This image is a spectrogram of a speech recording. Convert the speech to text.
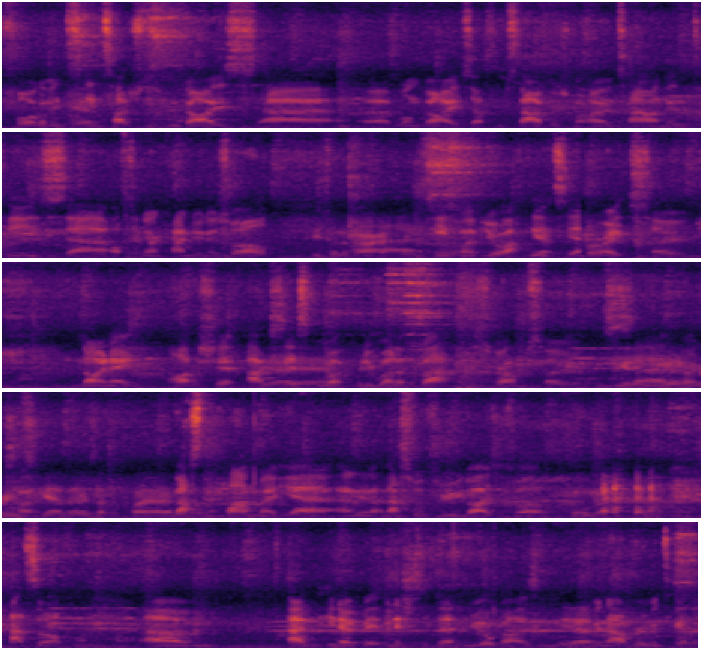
before, I'm in, Yeah. in touch with some guys. Uh, uh, one guy is up from Stourbridge, my hometown, and he's uh, off to Grand Canyon as well. He's one of our Uh, athletes. he's one of your athletes, yeah. Number eight, so nine eight partnership access yeah, can yeah. work pretty well at the back of the scrum. So So it's, you're uh, gonna, you're gonna room together? Is that the plan? That's or- the plan, mate. Yeah, and Yeah. that's all for you guys as well. Cool, man. Hats off. Um, and you know, a bit of initiative there from your guys, and Yeah. we're now rooming together,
